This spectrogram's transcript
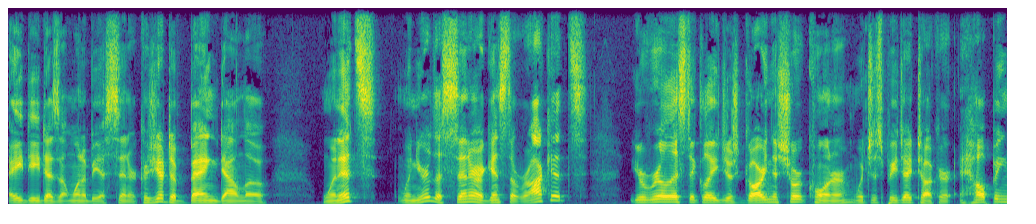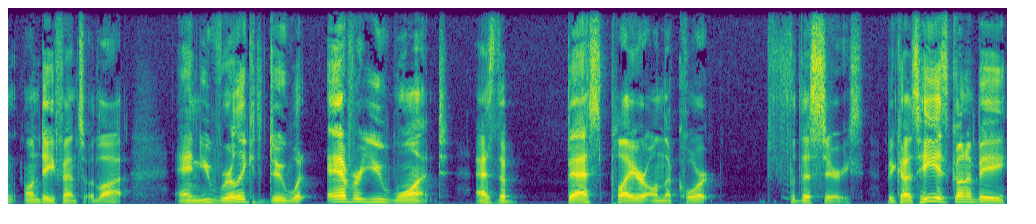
AD doesn't want to be a center because you have to bang down low. When it's when you're the center against the Rockets, you're realistically just guarding the short corner, which is PJ Tucker, helping on defense a lot, and you really get to do whatever you want as the best player on the court for this series because he is going to be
